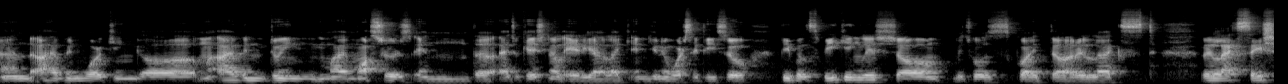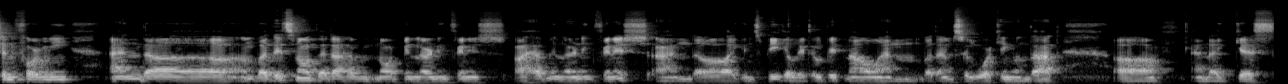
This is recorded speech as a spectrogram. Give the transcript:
and I have been working. Uh, I have been doing my masters in the educational area, like in university. So people speak English, uh, which was quite uh, relaxed relaxation for me. And uh, but it's not that I have not been learning Finnish. I have been learning Finnish, and uh, I can speak a little bit now. And but I'm still working on that. And I guess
